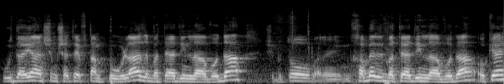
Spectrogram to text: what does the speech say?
הוא דיין שמשתף איתם פעולה, זה בתי הדין לעבודה, שבתור, אני מכבד את בתי הדין לעבודה, אוקיי?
